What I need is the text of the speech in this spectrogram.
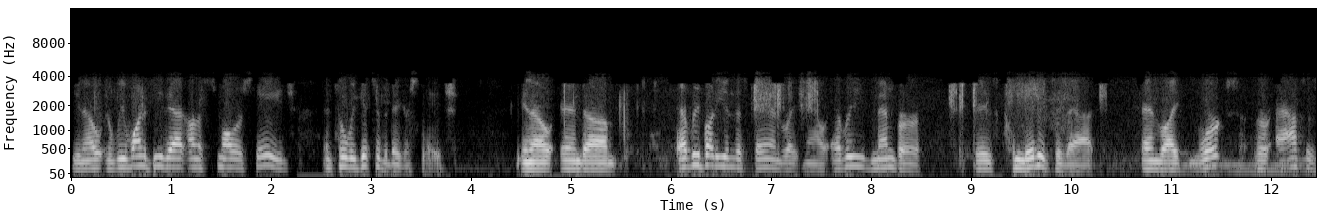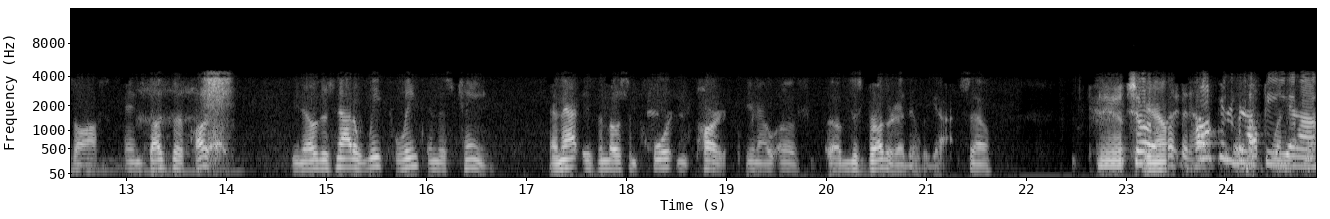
you know and we want to be that on a smaller stage until we get to the bigger stage you know and um everybody in this band right now every member is committed to that and like works their asses off and does their part you know there's not a weak link in this chain and that is the most important part, you know, of of this brotherhood that we got. So, yeah. So You know? talking It about helps when- the uh,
